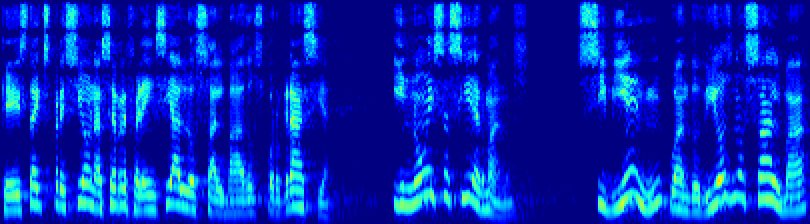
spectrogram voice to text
que esta expresión hace referencia a los salvados por gracia. Y no es así, hermanos. Si bien cuando Dios nos salva,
